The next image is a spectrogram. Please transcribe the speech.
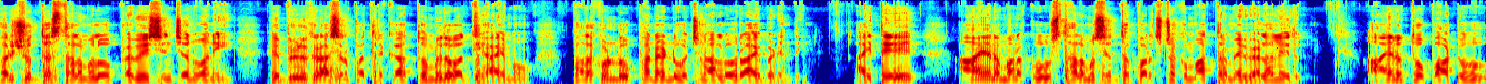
పరిశుద్ధ స్థలములో ప్రవేశించను అని హెబ్రిలకు రాసిన పత్రిక తొమ్మిదో అధ్యాయము పదకొండు పన్నెండు వచనాల్లో రాయబడింది. అయితే ఆయన మనకు స్థలము సిద్ధపరచుటకు మాత్రమే వెళ్ళలేదు. ఆయనతో పాటు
